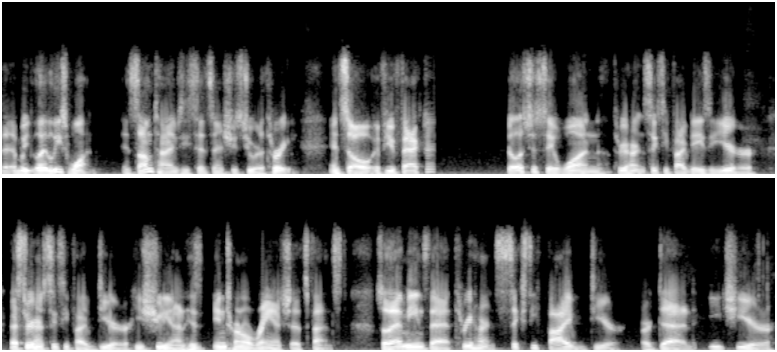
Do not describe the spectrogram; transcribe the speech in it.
I mean, at least one. And sometimes he sits there and shoots two or three. And so if you factor, let's just say one, 365 days a year, that's 365 deer he's shooting on his internal ranch that's fenced. So that means that 365 deer are dead each year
